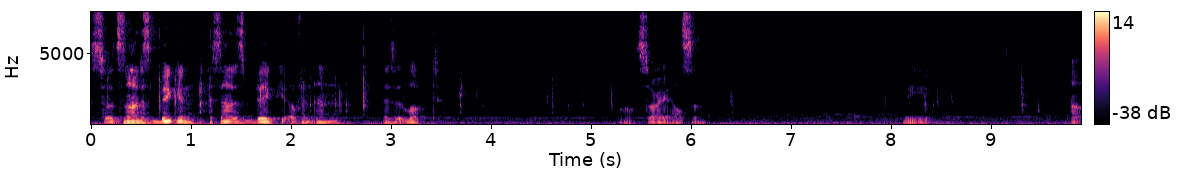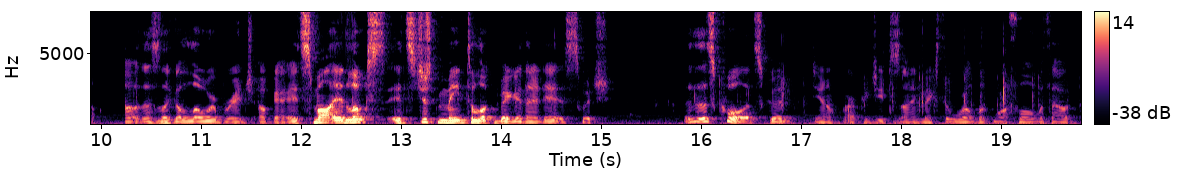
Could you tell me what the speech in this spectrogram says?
So it's not as big and it's not as big of an N as it looked. Well, sorry, Elsen. We. Oh, oh, that's like a lower bridge. Okay, it's small. It looks. It's just made to look bigger than it is, which that's cool. That's good. You know, RPG design makes the world look more full without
